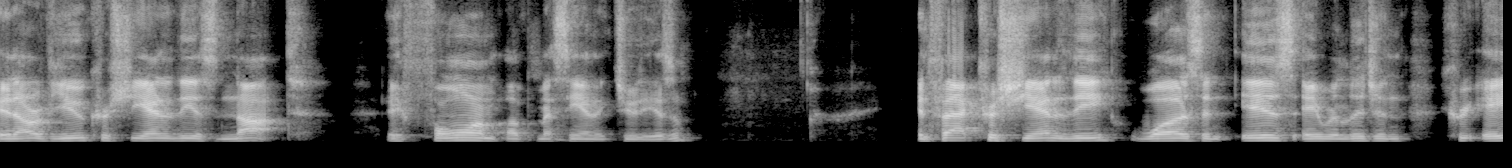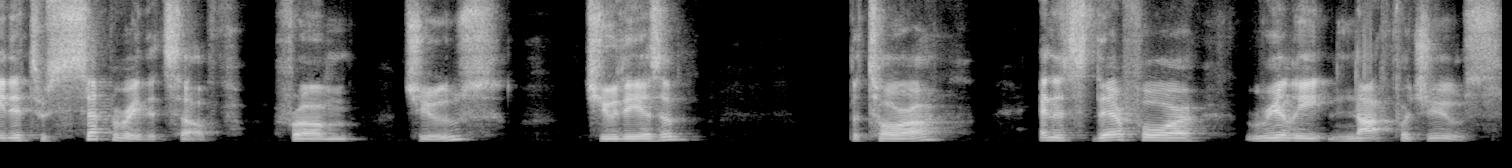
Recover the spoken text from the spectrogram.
In our view, Christianity is not a form of Messianic Judaism. In fact, Christianity was and is a religion created to separate itself from Jews, Judaism, the Torah, and it's therefore really not for Jews.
